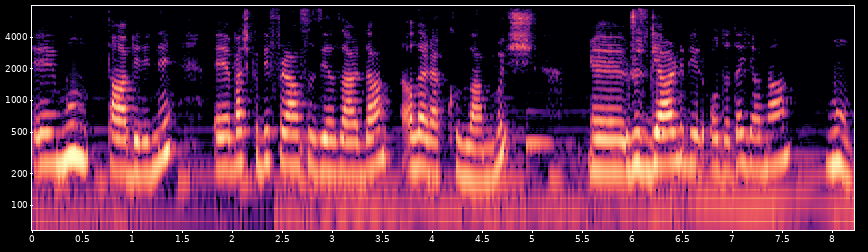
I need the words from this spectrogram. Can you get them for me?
e, mum tabirini e, başka bir Fransız yazardan alarak kullanmış. E, rüzgarlı bir odada yanan mum.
